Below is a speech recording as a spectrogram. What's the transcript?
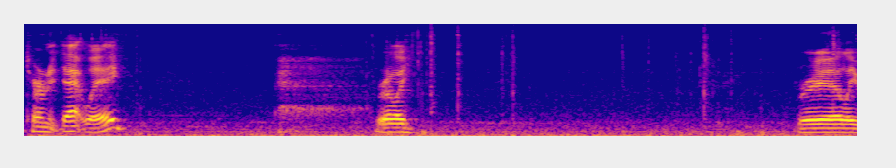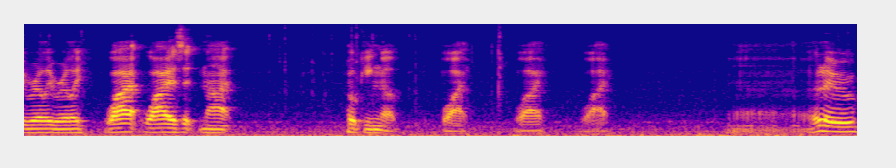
Turn it that way. Really? Really, really, really? Why why is it not hooking up? Why? Why? Why? Uh, hello.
